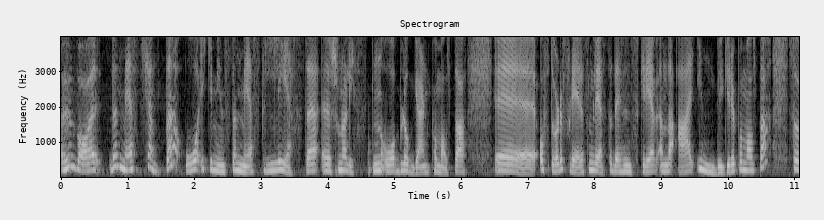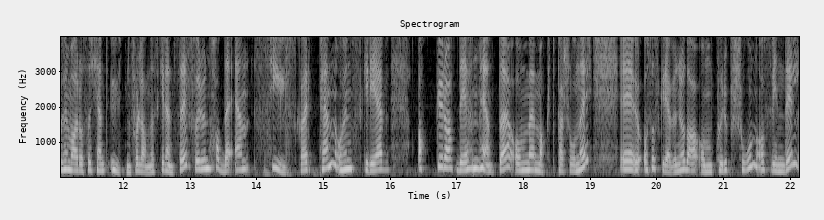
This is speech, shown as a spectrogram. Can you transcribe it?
Hun var den mest kjente og ikke minst den mest leste eh, journalisten og bloggeren på Malta. Eh, ofte var det flere som leste det hun skrev enn det er innbyggere på Malta. Så hun var også kjent utenfor landets grenser, for hun hadde en sylskarp penn, og hun skrev akkurat det hun mente om maktpersoner. Eh, og så skrev hun jo da om korrupsjon og svindel,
